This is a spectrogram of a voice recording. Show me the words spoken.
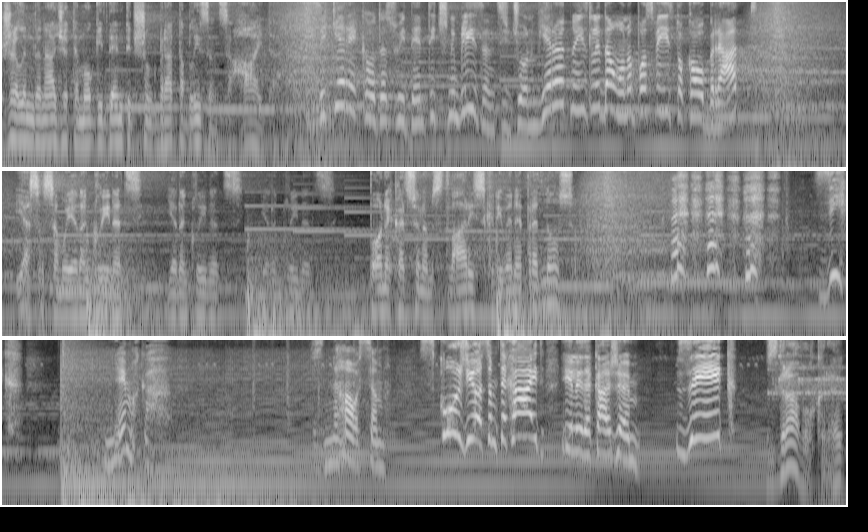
Želim da nađete mog identičnog brata blizanca, Hajda. Zik je rekao da su identični blizanci, John. Vjerojatno izgleda ono posve isto kao brat. Ja sam samo jedan klinac, jedan klinac, jedan klinac. Ponekad su nam stvari skrivene pred nosom. Zik! Nema ga. Znao sam. Skužio sam te, Hyde! Ili da kažem, Zik! Zdravo, Craig.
